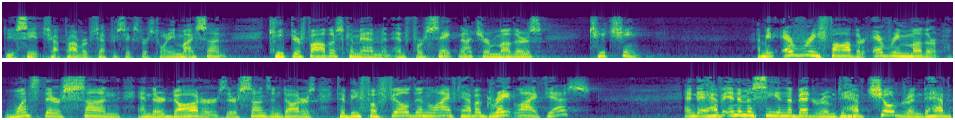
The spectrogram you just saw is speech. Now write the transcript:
Do you see it? Proverbs chapter 6 verse 20. My son, keep your father's commandment and forsake not your mother's teaching. I mean, every father, every mother wants their son and their daughters, their sons and daughters to be fulfilled in life, to have a great life, yes? And to have intimacy in the bedroom, to have children, to have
